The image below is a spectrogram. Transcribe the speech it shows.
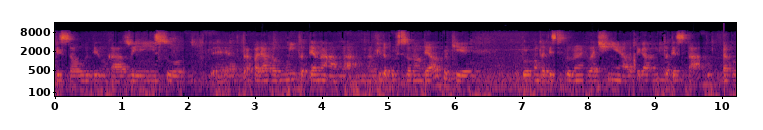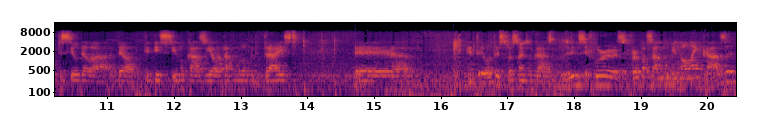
de saúde, no caso, e isso é, atrapalhava muito até na, na, na vida profissional dela, porque por conta desse problema que ela tinha, ela pegava muito atestado. Aconteceu dela, dela de descer, no caso, e ela estava no banco de trás. É, entre outras situações no caso. Inclusive, se for, se for passado um luminol lá em casa,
